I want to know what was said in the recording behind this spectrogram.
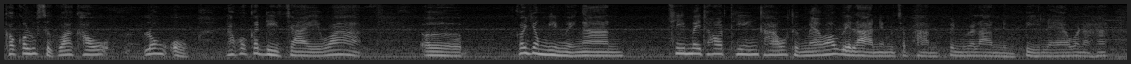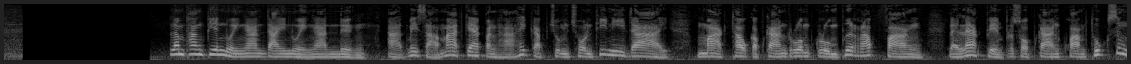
เขาก็รู้สึกว่าเขาโล่งอก แล้วเขาก็ดีใจว่าเออก็ยังมีหน่วยงานที่ไม่ทอดทิ้งเขาถึงแม้ว่าเวลาเนี่ยมันจะผ่านเป็นเวลาหนึ่งปีแล้วนะคะลำพังเพียงหน่วยงานใดหน่วยงานหนึ่ง อาจไม่สามารถแก้ปัญหาให้กับชุมชนที่นี่ได้ มากเท่ากับการรวมกลุ่มเพื่อรับฟัง และแลกเปลี่ยนประสบการณ์ความทุกข์ซึ่ง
